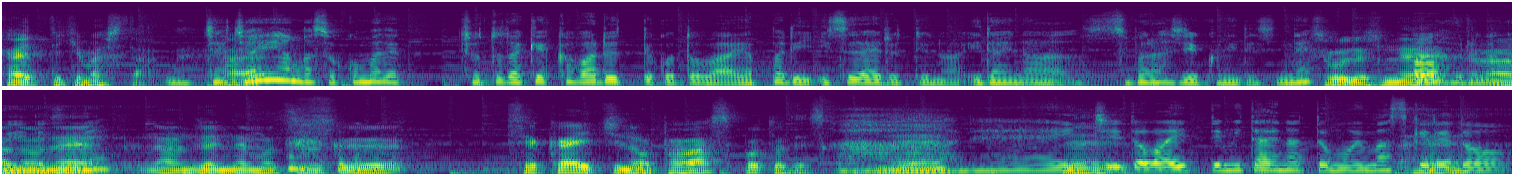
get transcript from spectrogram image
帰ってきました。じゃあ、はい。ジャイアンがそこまでちょっとだけ変わるってことはやっぱりイスラエルっていうのは偉大な素晴らしい国ですね。そうですね。あのねね、何千年も続く世界一のパワースポットですからね。ねね一度は行ってみたいなって思いますけれど、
